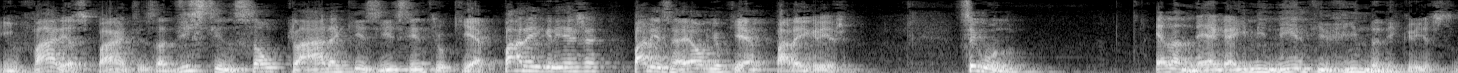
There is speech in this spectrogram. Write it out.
em várias partes a distinção clara que existe entre o que é para a igreja, para Israel e o que é para a igreja. Segundo, ela nega a iminente vinda de Cristo,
